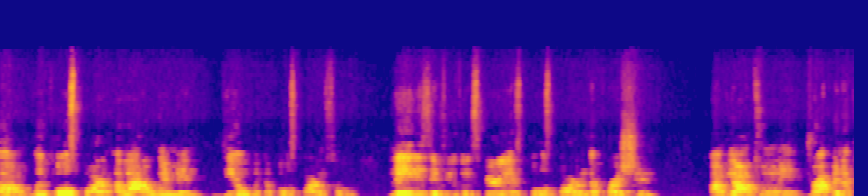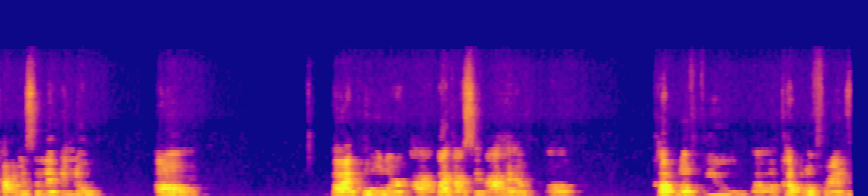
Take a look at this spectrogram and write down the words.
um, with postpartum, a lot of women deal with the postpartum. So, ladies, if you've experienced postpartum depression, um, y'all tune in, drop in the comments and let me know. Um, bipolar, I, like I said, I have a couple of few, uh, a couple of friends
